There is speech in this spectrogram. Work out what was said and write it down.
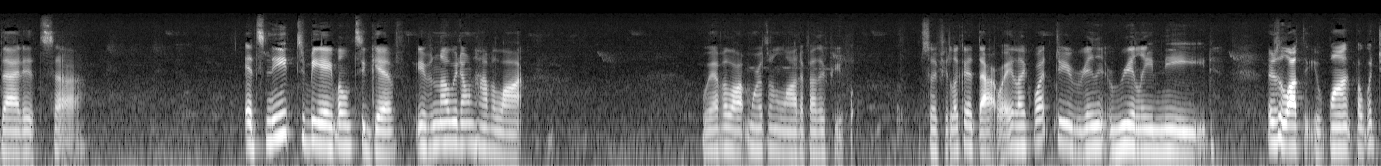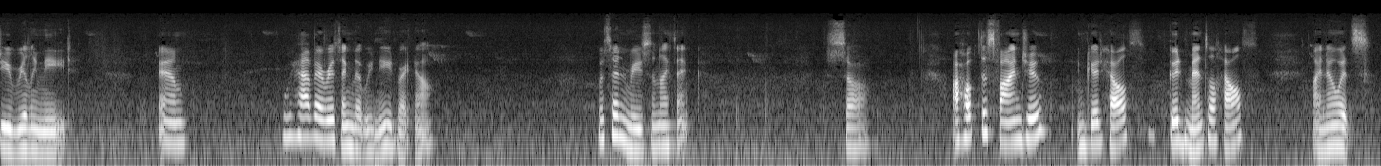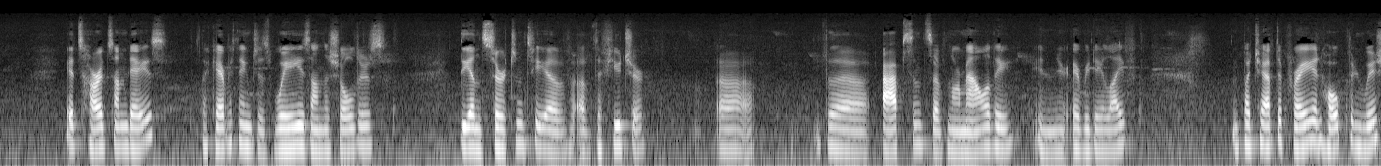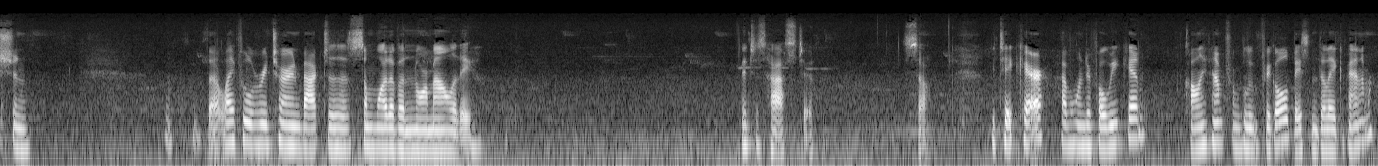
that it's uh, it's neat to be able to give, even though we don't have a lot. We have a lot more than a lot of other people. So if you look at it that way, like what do you really really need? There's a lot that you want, but what do you really need? And we have everything that we need right now. Within reason, I think. So I hope this finds you in good health, good mental health. I know it's it's hard some days. Like everything just weighs on the shoulders. The uncertainty of, of the future. Uh, the absence of normality in your everyday life. But you have to pray and hope and wish and that life will return back to somewhat of a normality. It just has to. So, you take care. Have a wonderful weekend. Hunt from Free Gold, based in the Lake of Panama.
